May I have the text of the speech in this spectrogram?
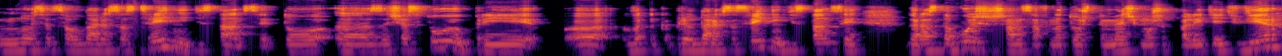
наносятся удары со средней дистанции, то э, зачастую при, при ударах со средней дистанции гораздо больше шансов на то, что мяч может полететь вверх.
